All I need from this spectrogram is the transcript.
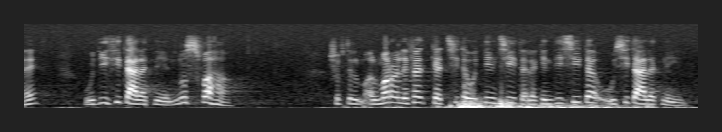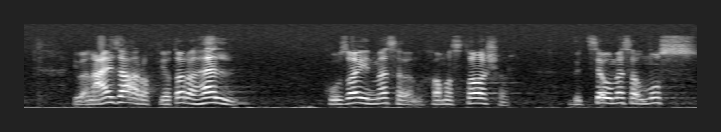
اهي ودي ثيتا على 2 نصفها. شفت الم- المرة اللي فاتت كانت ثيتا و2 ثيتا لكن دي theta و theta على 2 يبقى أنا عايز أعرف يا ترى هل cosine مثلا 15 بتساوي مثلا نص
